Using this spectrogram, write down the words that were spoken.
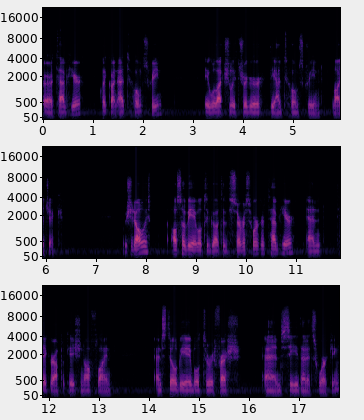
uh, tab here, click on Add to Home Screen, it will actually trigger the Add to Home Screen logic. We should always also be able to go to the Service Worker tab here and take our application offline, and still be able to refresh and see that it's working.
